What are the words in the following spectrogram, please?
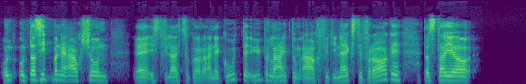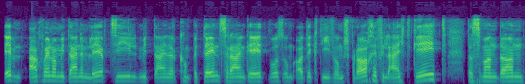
und, und da sieht man ja auch schon, äh, ist vielleicht sogar eine gute Überleitung auch für die nächste Frage, dass da ja eben, auch wenn man mit einem Lehrziel, mit einer Kompetenz reingeht, wo es um Adjektive, um Sprache vielleicht geht, dass man dann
